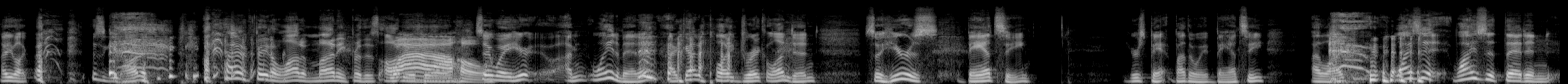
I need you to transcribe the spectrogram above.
How you like? this is good. I have paid a lot of money for this audio Wow. board. So wait here. I'm wait a minute. I got to play Drake London. So here's Bancy. Here's Ban- by the way Bancy. I like. why is it? Why is it that in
